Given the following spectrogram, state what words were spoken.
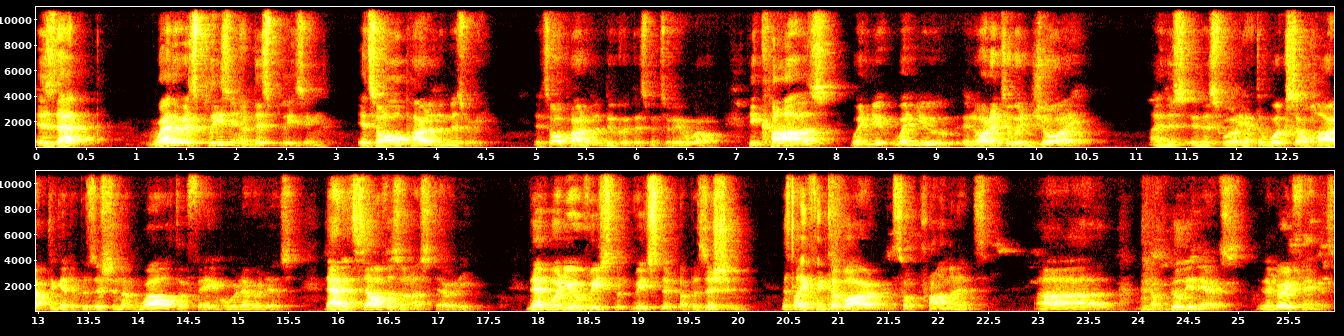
is that whether it's pleasing or displeasing, it's all part of the misery. It's all part of the dukkha of this material world. Because when you, when you, in order to enjoy in this, in this world, you have to work so hard to get a position of wealth or fame or whatever it is. That itself is an austerity. Then when you reach the, reach the, a position, it's like think of our so prominent, uh, you know, billionaires. They're very famous.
